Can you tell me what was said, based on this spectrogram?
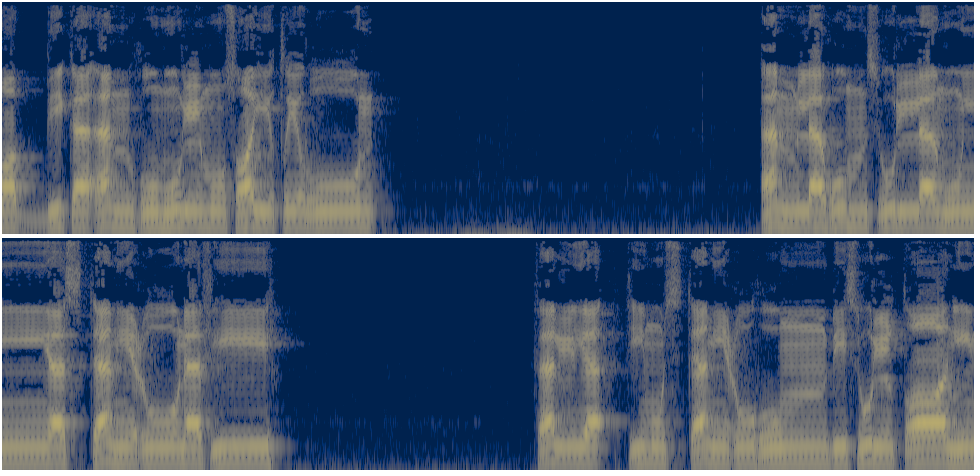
رَبِّكَ أَمْ هُمُ الْمُصَيْطِرُونَ أَمْ لَهُمْ سُلَّمٌ يَسْتَمِعُونَ فِيهِ فَلْيَأْتِ مُسْتَمِعُهُم بِسُلْطَانٍ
